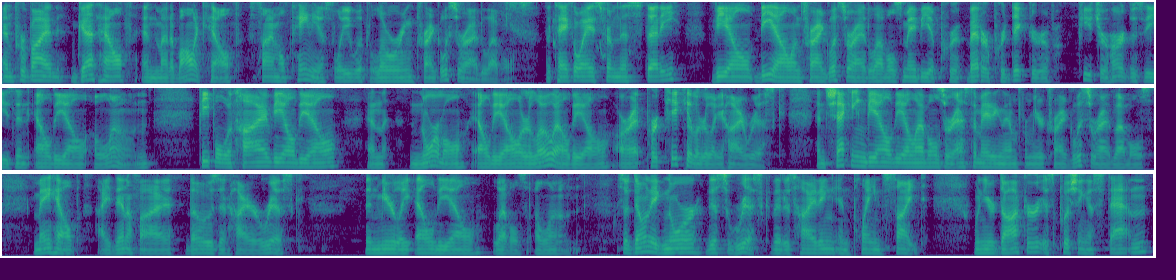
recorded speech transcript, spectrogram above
and provide gut health and metabolic health simultaneously with lowering triglyceride levels. The takeaways from this study VLDL and triglyceride levels may be a pr- better predictor of future heart disease than LDL alone. People with high VLDL and normal LDL or low LDL are at particularly high risk, and checking VLDL levels or estimating them from your triglyceride levels may help identify those at higher risk than merely LDL levels alone. So don't ignore this risk that is hiding in plain sight. When your doctor is pushing a statin,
